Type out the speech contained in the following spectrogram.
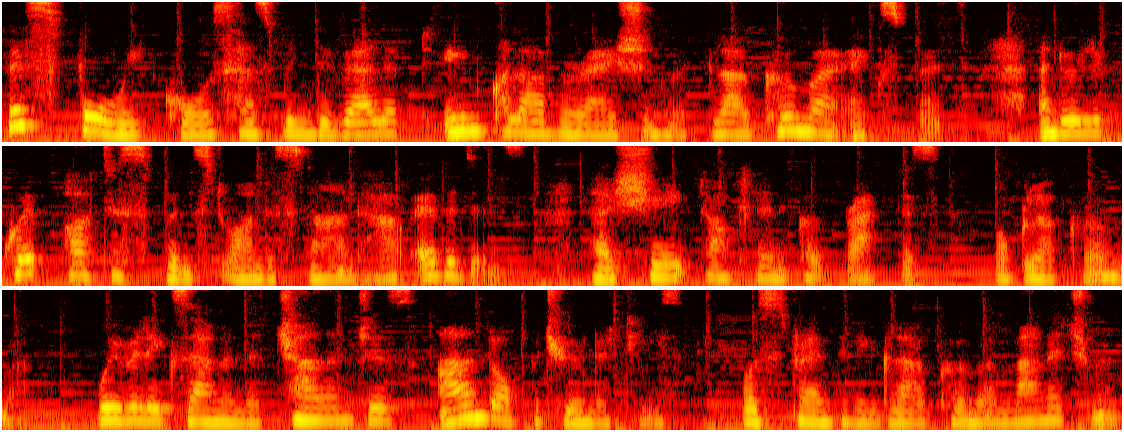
This four-week course has been developed in collaboration with glaucoma experts and will equip participants to understand how evidence has shaped our clinical practice for glaucoma. We will examine the challenges and opportunities for strengthening glaucoma management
